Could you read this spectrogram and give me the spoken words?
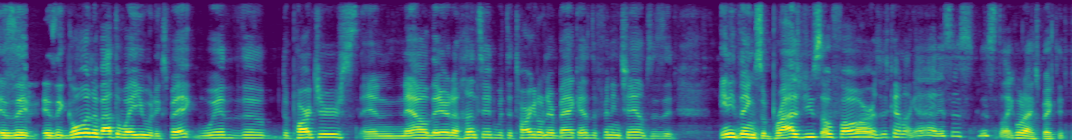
Is it is it going about the way you would expect with the departures and now they're the hunted with the target on their back as defending champs? Is it anything surprised you so far? Is this kind of like ah this is this is like what I expected?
